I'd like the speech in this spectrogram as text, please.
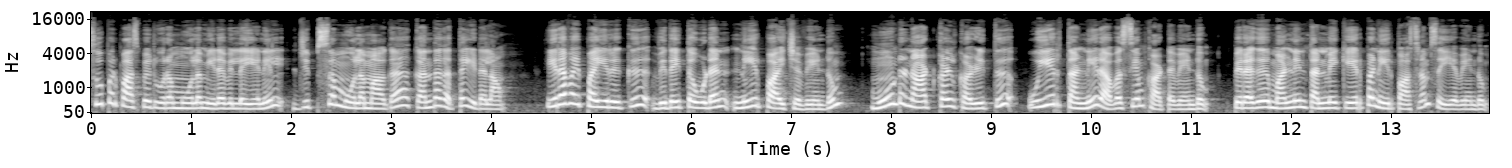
சூப்பர் பாஸ்பேட் உரம் மூலம் இடவில்லை எனில் ஜிப்சம் மூலமாக கந்தகத்தை இடலாம். இரவை பயிருக்கு விதைத்தவுடன் நீர் பாய்ச்ச வேண்டும். மூன்று நாட்கள் கழித்து உயிர் தண்ணீர் அவசியம் காட்ட வேண்டும். பிறகு மண்ணின் தன்மைக்கேற்ப நீர்ப்பாசனம் செய்ய வேண்டும்.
